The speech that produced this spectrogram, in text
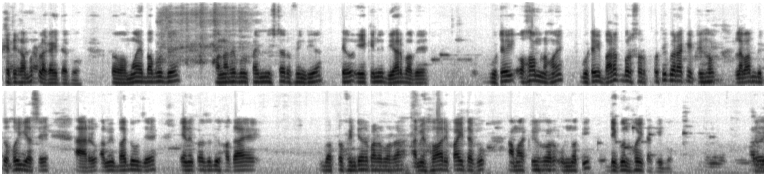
খেতি কামত লগাই থাকোঁ। তো মই ভাবোঁ যে honourable prime minister of India তেওঁ এইখিনি দিয়াৰ বাবে গোটেই অসম নহয়, গোটেই ভাৰতবৰ্ষৰ প্ৰতিগৰাকী কৃষক লাভান্বিত হৈ আছে। আৰু আমি ভাবোঁ যে এনেকুৱা যদি সদায় ডক্টৰ অফ ইণ্ডিয়াৰ পৰা আমি সঁহাৰি পাই থাকোঁ, আমাৰ কৃষকৰ উন্নতি দ্বিগুণ হৈ থাকিব। আৰু అరవై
